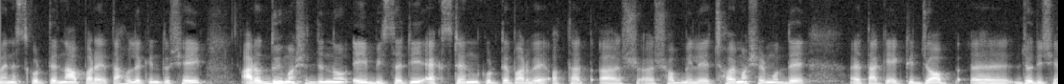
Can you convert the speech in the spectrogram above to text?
ম্যানেজ করতে না পারে, তাহলে কিন্তু সেই আরও দুই মাসের জন্য এই ভিসাটি এক্সটেন্ড করতে পারবে। অর্থাৎ সব মিলে ছয় মাসের মধ্যে তাকে একটি জব যদি সে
